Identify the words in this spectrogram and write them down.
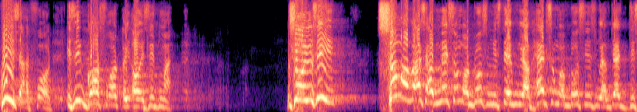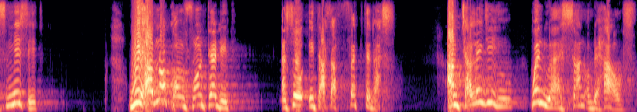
Who is at fault? Is it God's fault or is it mine? So you see, some of us have made some of those mistakes. We have heard some of those things. We have just dismissed it. We have not confronted it. And so it has affected us. I'm challenging you when you are a son of the house,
